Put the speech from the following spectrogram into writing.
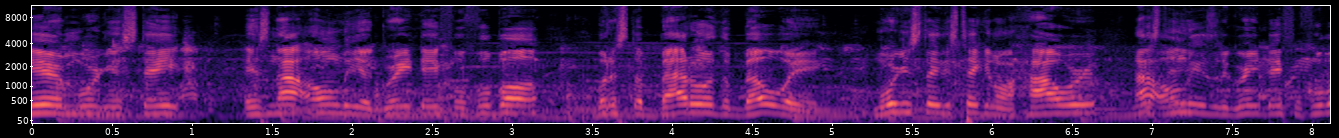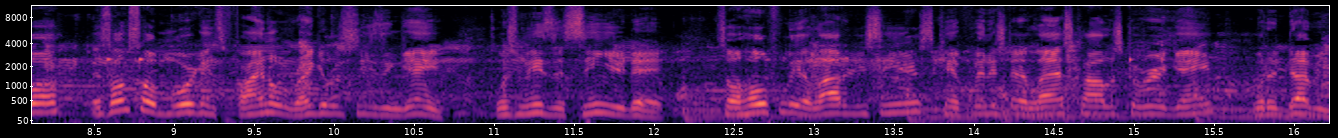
here at Morgan State. It's not only a great day for football, but it's the battle of the Beltway. Morgan State is taking on Howard. Not only is it a great day for football, it's also Morgan's final regular season game, which means it's senior day. So hopefully a lot of these seniors can finish their last college career game with a W.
